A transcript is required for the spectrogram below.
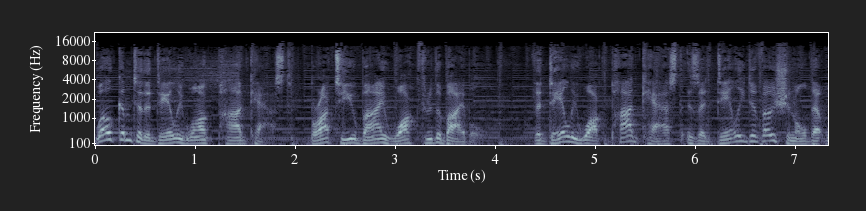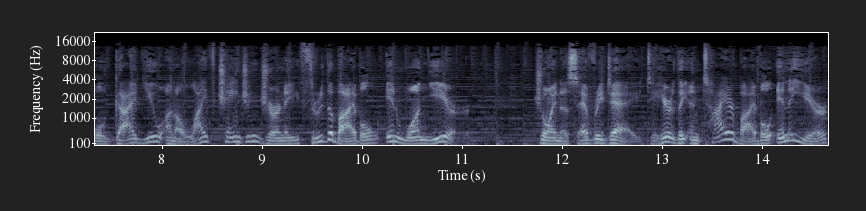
Welcome to the Daily Walk Podcast, brought to you by Walk Thru the Bible. The Daily Walk Podcast is a daily devotional that will guide you on a life changing journey through the Bible in one year. Join us every day to hear the entire Bible in a year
